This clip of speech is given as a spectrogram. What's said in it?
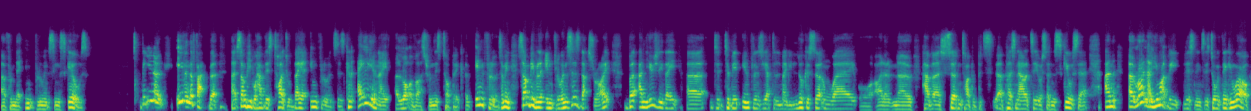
uh, from their influencing skills. But you know, even the fact that uh, some people have this title, they are influencers, can alienate a lot of us from this topic of influence. I mean, some people are influencers, that's right. But, and usually they, uh, to, to be influenced, you have to maybe look a certain way, or I don't know, have a certain type of uh, personality or a certain skill set. And uh, right now, you might be listening to this talk and thinking, well,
